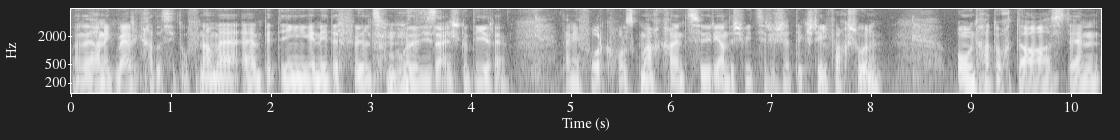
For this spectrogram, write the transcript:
Und dann habe ich gemerkt, dass ich die Aufnahmebedingungen nicht erfüllt, um Modedesign zu studieren. Dann habe ich einen Vorkurs gemacht in Zürich an der Schweizerischen Textilfachschule und habe durch das dann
